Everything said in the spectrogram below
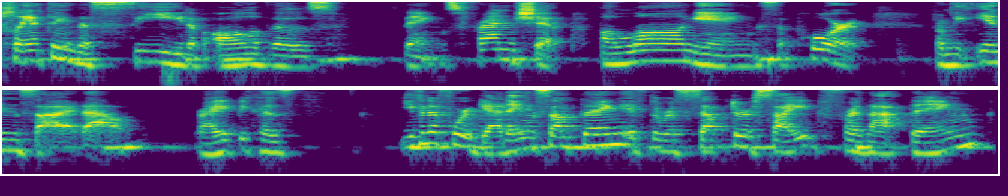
planting the seed of all of those things friendship, belonging, support from the inside out, right? Because even if we're getting something, if the receptor site for that thing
